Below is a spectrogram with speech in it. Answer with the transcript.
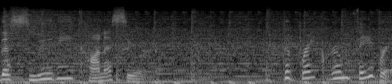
the smoothie connoisseur, the break room favorite,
